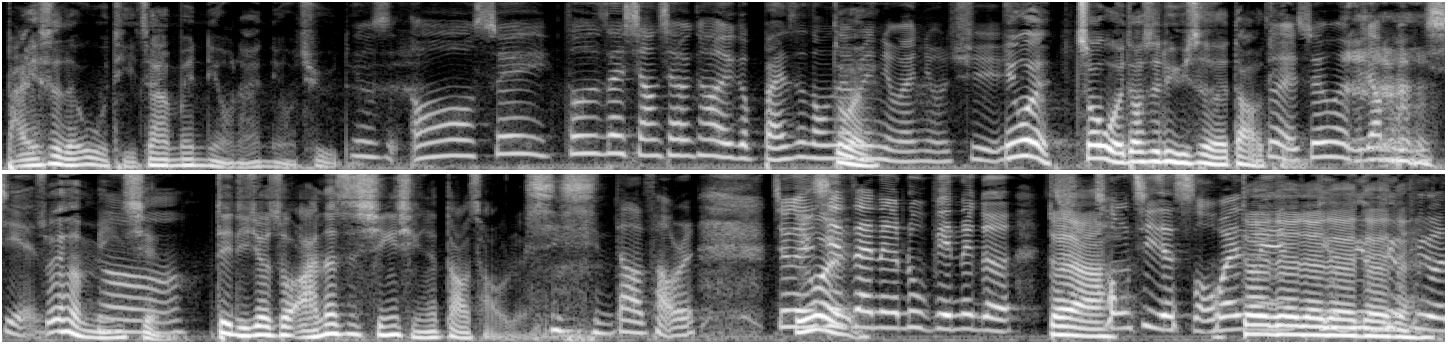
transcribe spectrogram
白色的物体在那边扭来扭去的。就是哦，所以都是在乡下会看到一个白色东西在那边扭来扭去。因为周围都是绿色的稻田，对，所以会比较明显，所以很明显。哦弟弟就说啊，那是新型的稻草人。新型稻草人，就跟现在那个路边那个对啊充气的手会对对对对对对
